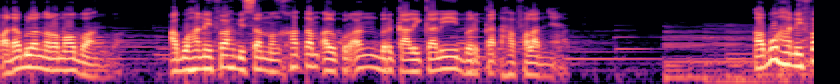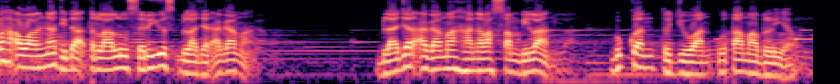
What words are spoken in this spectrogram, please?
Pada bulan Ramadan, Abu Hanifah bisa menghatam Al-Quran berkali-kali berkat hafalannya. Abu Hanifah awalnya tidak terlalu serius belajar agama. Belajar agama hanyalah sambilan, bukan tujuan utama beliau.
